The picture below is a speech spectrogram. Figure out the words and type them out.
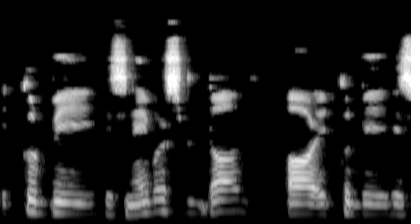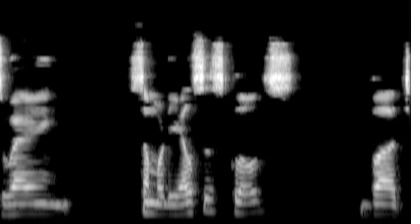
It could be his neighbor's dog, or it could be he's wearing somebody else's clothes. But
